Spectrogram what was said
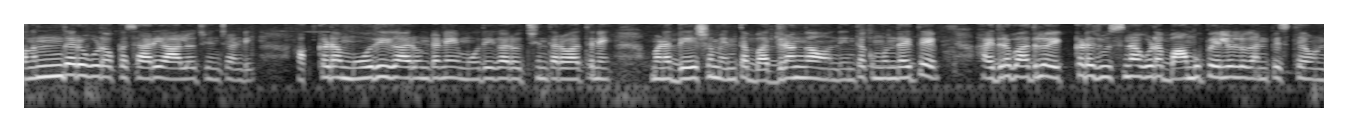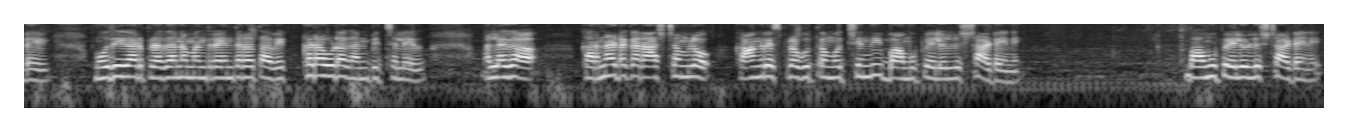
అందరూ కూడా ఒకసారి ఆలోచించండి. అక్కడ మోదీ గారు ఉంటేనే మోదీ గారు వచ్చిన తర్వాతనే మన దేశం ఎంత భద్రంగా ఉంది. ఇంతకు ముందైతే హైదరాబాద్లో ఎక్కడ చూసినా కూడా బాంబు పేలులు కనిపిస్తే ఉండేవి. మోదీ గారు ప్రధానమంత్రి అయిన తర్వాత అవి ఎక్కడ కూడా కనిపించలేదు. అలాగా కర్ణాటక రాష్ట్రంలో కాంగ్రెస్ ప్రభుత్వం వచ్చింది బాంబు పేలులు స్టార్ట్ అయినాయి. బాంబు పేలుళ్ళు స్టార్ట్ అయినాయి.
